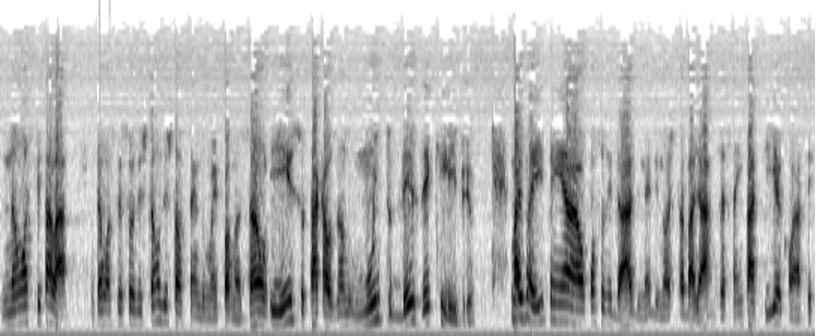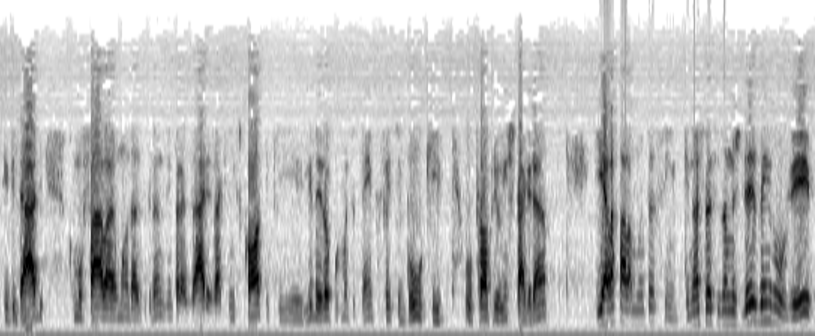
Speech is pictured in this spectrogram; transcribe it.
não hospitalar. Então, as pessoas estão distorcendo uma informação e isso está causando muito desequilíbrio. Mas aí tem a oportunidade né, de nós trabalharmos essa empatia com a acessibilidade, como fala uma das grandes empresárias, a Kim Scott, que liderou por muito tempo o Facebook, o próprio Instagram. E ela fala muito assim, que nós precisamos desenvolver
